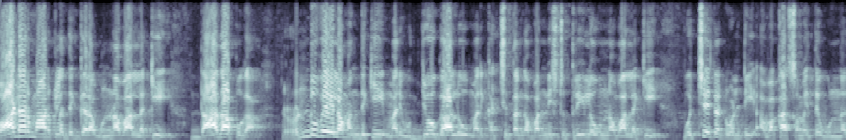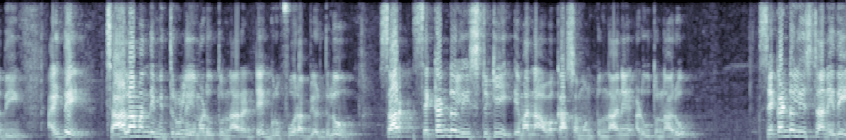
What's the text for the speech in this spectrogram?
బార్డర్ మార్కుల దగ్గర ఉన్న వాళ్ళకి దాదాపుగా రెండు వేల మందికి మరి ఉద్యోగాలు మరి ఖచ్చితంగా వన్ ఇస్ట్ త్రీలో ఉన్న వాళ్ళకి వచ్చేటటువంటి అవకాశం అయితే ఉన్నది. అయితే చాలామంది మిత్రులు ఏమడుగుతున్నారంటే గ్రూప్ ఫోర్ అభ్యర్థులు సార్ సెకండ్ లిస్ట్కి ఏమన్నా అవకాశం ఉంటుందా? అని అడుగుతున్నారు. సెకండ్ లిస్ట్ అనేది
